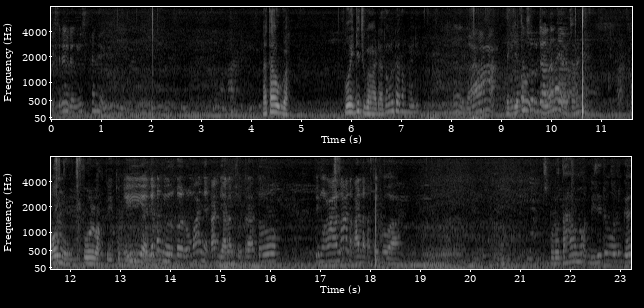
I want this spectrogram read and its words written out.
Istrinya udah ngisi kan ya? Nggak tahu gue gue Egi juga nggak datang lu datang Egi enggak. Egi Itu itu kan gimana ya ke- caranya? Oh ngumpul waktu itu Iya, dia kan nyuruh ke rumahnya kan di Alam Sutra tuh. Di mana anak-anak kata gua. 10 tahun lo di situ lu gak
